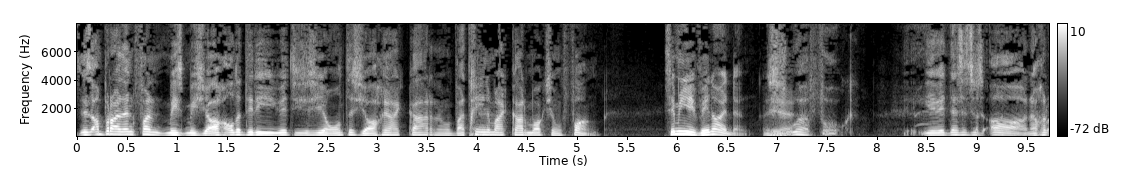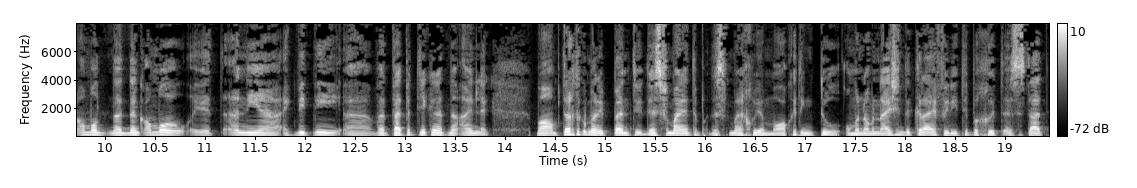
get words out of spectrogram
dis amper daai ding van mens mens jag altyd hierdie jy weet as jy 'n hond is jag jy daai kar en wat gaan jy in my kar maak as jy hom vang sê my jy wen daai ding dis Ja. yeah. o fuck jy weet dis is soos ah oh, nou gaan almal nou dink almal jy weet ah, nee ek weet nie uh, wat wat beteken dit nou eintlik maar om terug te kom na die punt toe dis vir my net dis vir my 'n goeie marketing tool om 'n nomination te kry vir hierdie tipe goed is is dat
